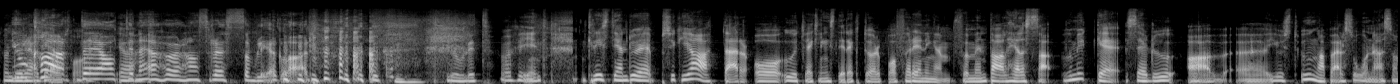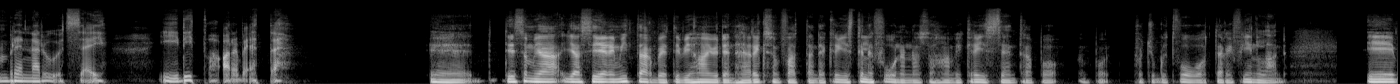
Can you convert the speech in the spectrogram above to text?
som jo, klart. På. Det är alltid ja. när jag hör hans röst så blir jag glad. Roligt. Vad fint. Christian, du är psykiater och utvecklingsdirektör på Föreningen för mental hälsa. Hur mycket ser du av eh, just unga personer som bränner ut sig i ditt arbete? Eh, det som jag, jag ser i mitt arbete, vi har ju den här riksomfattande kristelefonen och så har vi kriscentra på, på, på 22 orter i Finland är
